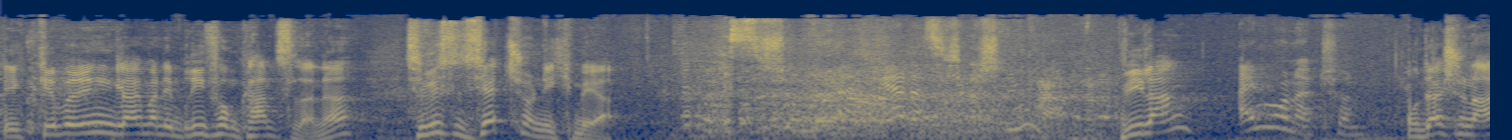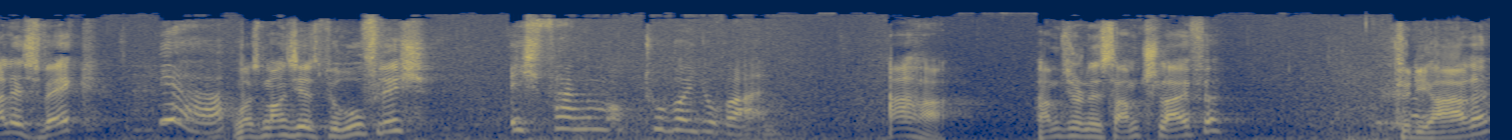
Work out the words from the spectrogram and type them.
Ich gebe Ihnen gleich mal den Brief vom Kanzler. Ne? Sie wissen es jetzt schon nicht mehr. Es ist schon Monat her, dass ich geschrieben habe. Wie lang? Ein Monat schon. Und da ist schon alles weg? Ja, Was machen Sie jetzt beruflich? ich fange im Oktober Jura an. Aha. Haben Sie schon eine Samtschleife? Für die Haare?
